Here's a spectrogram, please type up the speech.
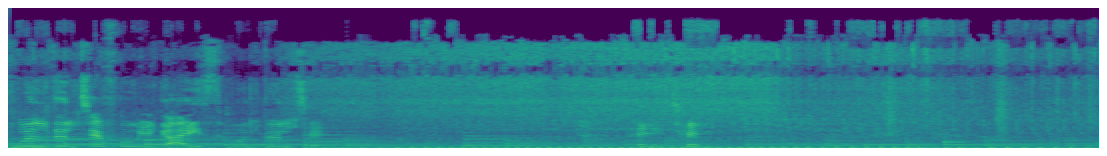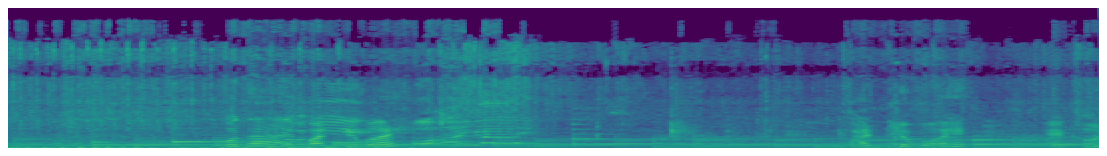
ফুল তুলছে, ফুল গাইস ফুল তুলছে। এই যে। কোথায় বার্থডে বয় বার্থডে বয় এখন।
